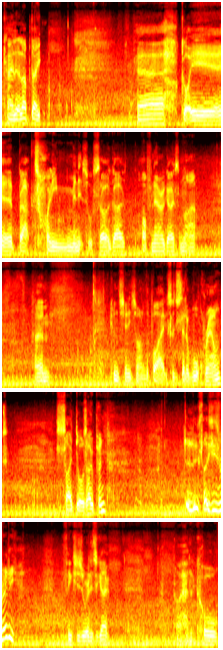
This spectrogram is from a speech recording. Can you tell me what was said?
Okay, little update. Uh, got here about 20 minutes or so ago, half an hour ago, something like that. Um, couldn't see any sign of the bike, so I just had a walk around. Side doors open. It looks like she's ready. I think she's ready to go. I had a call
